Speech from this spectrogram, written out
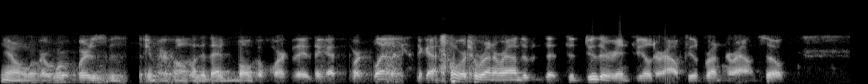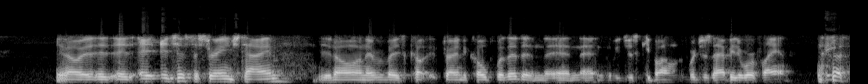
You know, where, where, does the player fall into that bulk of work? They they got to work play. They got nowhere to run around to, to, to do their infield or outfield running around. So, you know, it, it, it, it's just a strange time, you know, and everybody's co- trying to cope with it, and, and and we just keep on. We're just happy that we're playing.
